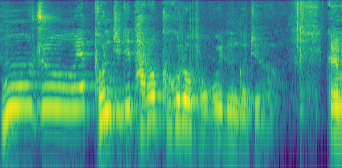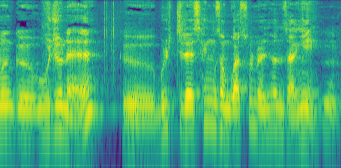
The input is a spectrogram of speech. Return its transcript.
우주의 본질이 바로 그거로 보고 있는 거죠. 그러면 그 우주 내그 음. 물질의 생성과 소멸 현상이 음.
